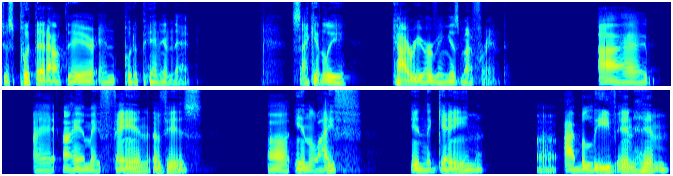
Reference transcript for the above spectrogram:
just put that out there and put a pin in that. Secondly, Kyrie Irving is my friend. I I I am a fan of his uh, in life, in the game. Uh, I believe in him.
